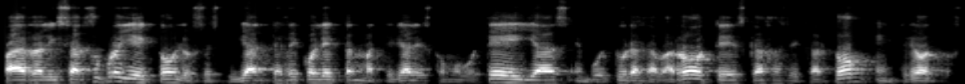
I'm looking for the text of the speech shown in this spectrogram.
Para realizar su proyecto, los estudiantes recolectan materiales como botellas, envolturas de abarrotes, cajas de cartón, entre otros.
